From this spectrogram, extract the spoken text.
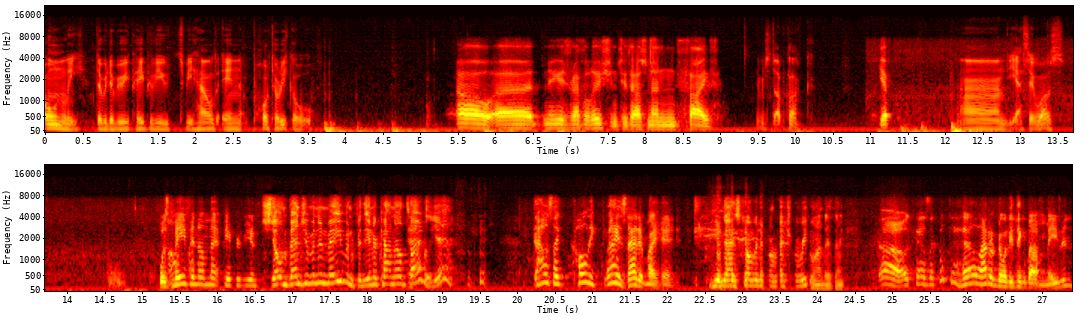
only WWE pay per view to be held in Puerto Rico? Oh, uh, New Year's Revolution 2005. Let me stop clock. Yep. And yes, it was. Was Oh. Maven on that pay per view? Shelton Benjamin and Maven for the Intercontinental title. Yeah. I was like, holy, why is that in my head? You guys covered it on Retro Rewind, I think. Oh, okay. I was like, what the hell? I don't know anything about Maven.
